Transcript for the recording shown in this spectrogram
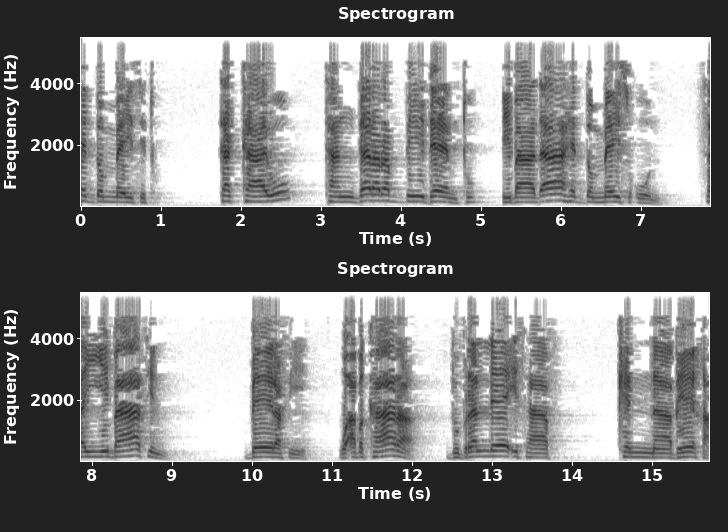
heddommeeysitu takkaayuu tan gara rabbii deemtu ibaadaa heddommeeysu'uun sayyibaatin beera fi wa abkaara dubrallee isaaf kennaa beeka.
